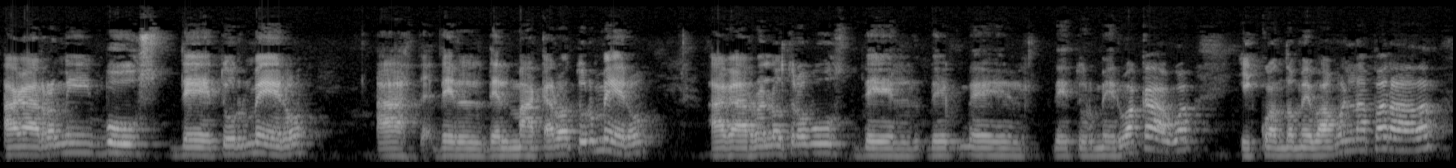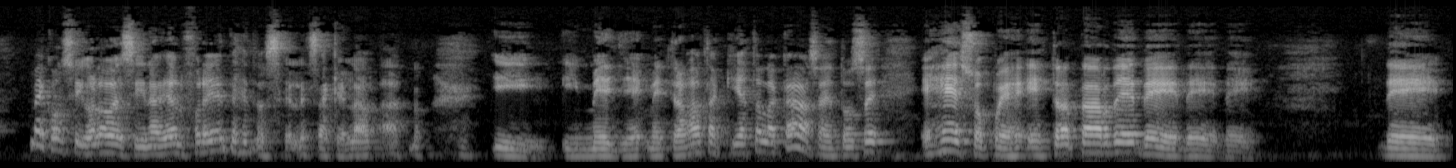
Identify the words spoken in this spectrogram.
agarro mi bus de Turmero hasta, del, del Mácaro a Turmero, agarro el otro bus del, de, del- de Turmero a Cagua y cuando me bajo en la parada me consigo a la vecina de al frente, entonces le saqué la mano y, y me, me trajo hasta aquí, hasta la casa. Entonces es eso, pues es tratar de, de, de, de,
